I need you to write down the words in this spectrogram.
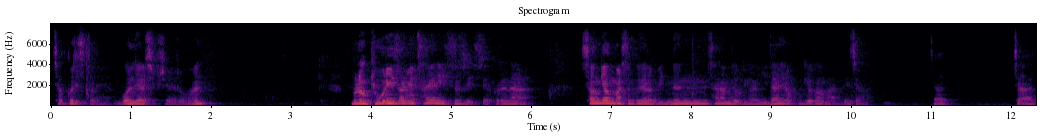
적그리스도예요. 멀리 하십시오, 여러분. 물론 교리상의 차이는 있을 수 있어요. 그러나 성경 말씀 그대로 믿는 사람들 우리가 이단이라고 공격하면 안 되죠. 자, 자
